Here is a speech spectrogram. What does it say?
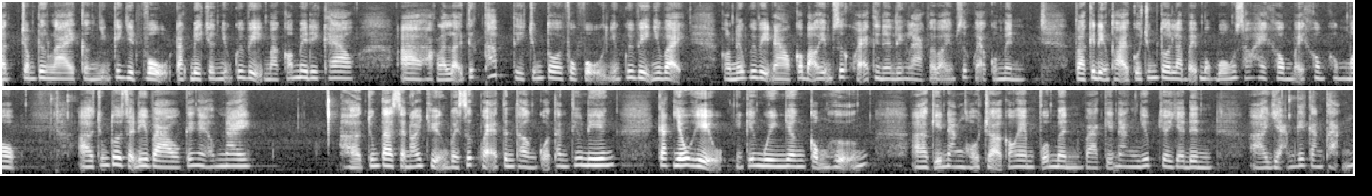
uh, trong tương lai cần những cái dịch vụ đặc biệt cho những quý vị mà có medical à, hoặc là lợi tức thấp thì chúng tôi phục vụ những quý vị như vậy. Còn nếu quý vị nào có bảo hiểm sức khỏe thì nên liên lạc với bảo hiểm sức khỏe của mình. Và cái điện thoại của chúng tôi là 714 620 7001 à, chúng tôi sẽ đi vào cái ngày hôm nay à, chúng ta sẽ nói chuyện về sức khỏe tinh thần của thanh thiếu niên các dấu hiệu những cái nguyên nhân cộng hưởng à, kỹ năng hỗ trợ con em của mình và kỹ năng giúp cho gia đình à, giảm cái căng thẳng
